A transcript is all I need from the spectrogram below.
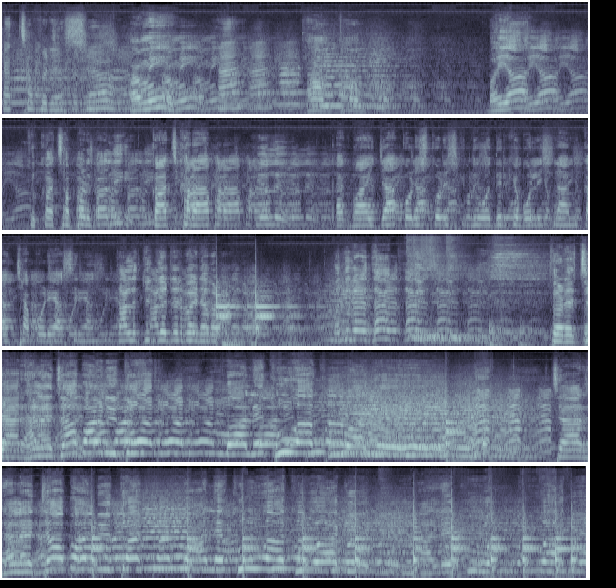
কাচ্চা আমি? হ্যাঁ? থাম থাম। ভাইয়া তুই কাঁচা পড় গালি কাজ খারাপ। গেলে ভাই যা করিস করিস কিন্তু ওদেরকে বলিস না আমি কাচ্চা পড়ে আসি তাহলে তুই গেটের বাইরে বাড়া ওদিকে চার হালে যাবানি তোর। মালে খুয়া খুয়া গে। চার হালে যাবানি তোর মালে খুয়া খুয়া গে। মালে খুয়া খুয়া গে।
